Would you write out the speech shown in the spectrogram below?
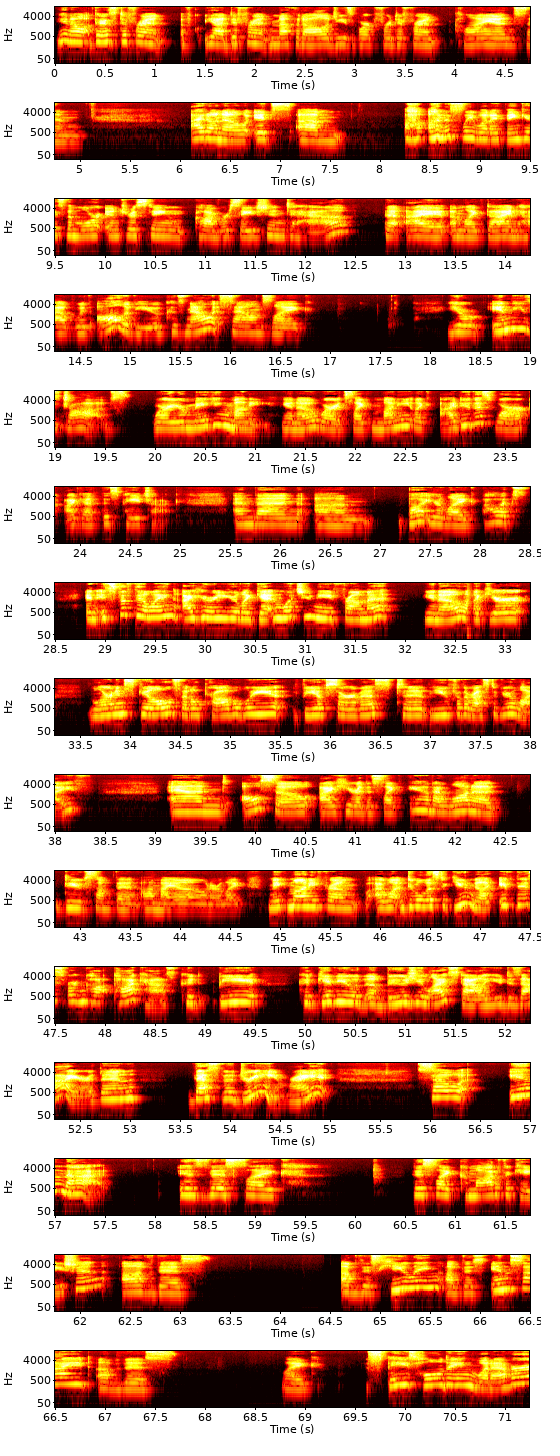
you know, there's different, yeah, different methodologies work for different clients. And I don't know, it's um, honestly what I think is the more interesting conversation to have that I am like dying to have with all of you because now it sounds like you're in these jobs where you're making money, you know, where it's like money, like I do this work, I get this paycheck. And then, um, but you're like, oh, it's, and it's fulfilling. I hear you, you're like getting what you need from it, you know, like you're learning skills that'll probably be of service to you for the rest of your life. And also, I hear this like, and I want to do something on my own or like make money from I want dualistic unity. Like if this freaking podcast could be could give you the bougie lifestyle you desire, then that's the dream, right? So in that is this like this like commodification of this of this healing, of this insight, of this like space holding, whatever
